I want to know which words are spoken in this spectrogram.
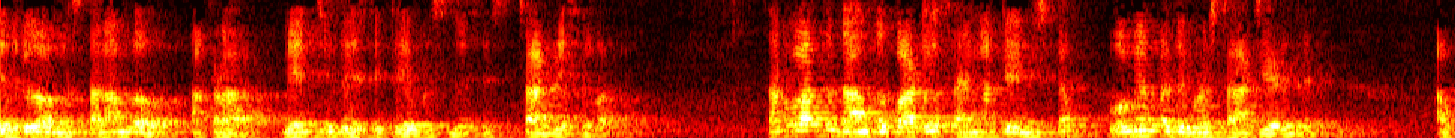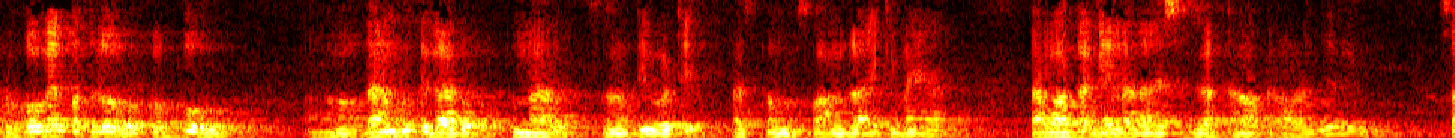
ఎదురుగా ఉన్న స్థలంలో అక్కడ బెంచ్లు వేసి టేబుల్స్ వేసి స్టార్ట్ చేసేవారు. తర్వాత దాంతో పాటుగా సైమల్టేనియస్గా హోమియోపతి కూడా స్టార్ట్ చేయడం జరిగింది. అప్పుడు హోమియోపతిలో కొప్పు ధనమూర్తి గారు ఉన్నారు. డివోటి ప్రస్తుతం స్వామిలో ఐక్యమయ్యారు తర్వాత గెల్ల రాజేశ్వర్ గారు తర్వాత రావడం జరిగింది. సో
